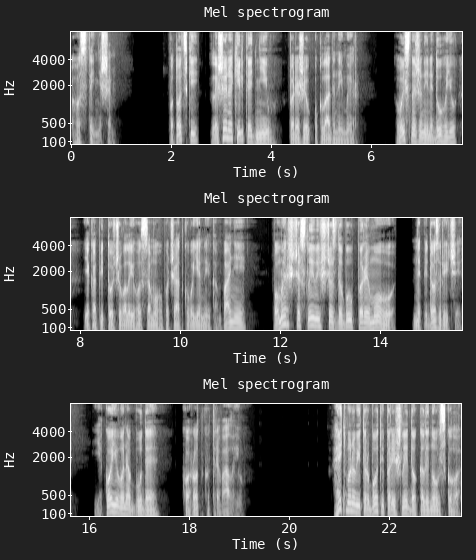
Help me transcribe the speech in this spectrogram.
гостинніше. Потоцький лише на кілька днів пережив укладений мир. Виснажений недугою, яка підточувала його з самого початку воєнної кампанії, помер щасливий, що здобув перемогу, не підозрюючи, якою вона буде короткотривалою. Гетьманові турботи перейшли до Калиновського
